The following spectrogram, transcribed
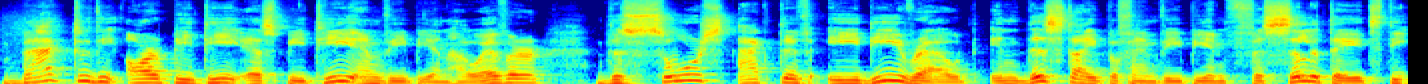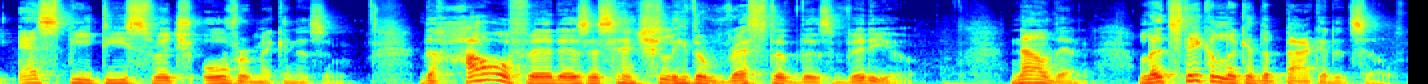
Back to the RPT SPT MVPN, however, the source active AD route in this type of MVPN facilitates the SPT switch over mechanism. The how of it is essentially the rest of this video. Now then, let's take a look at the packet itself.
